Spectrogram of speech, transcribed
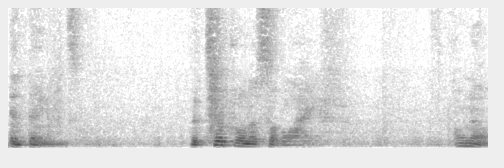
in things? The temporalness of life. Oh no.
